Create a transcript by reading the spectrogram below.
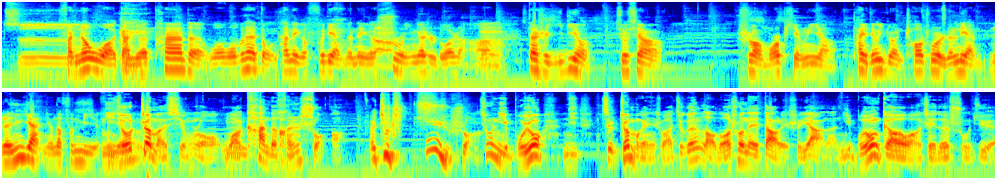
是，反正我感觉它的，我我不太懂它那个浮点的那个啊数应该是多少啊，嗯但是一定就像视网膜屏一样，它已经远超出了人脸人眼睛的分泌。你就这，么形容，我嗯看的很爽。哎，就是巨爽。就是你不用，你就这么跟你说，就跟老罗说那道理是一样的。你不用给我这堆数据，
